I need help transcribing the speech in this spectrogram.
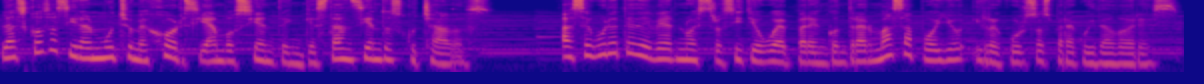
Las cosas irán mucho mejor si ambos sienten que están siendo escuchados. Asegúrate de ver nuestro sitio web para encontrar más apoyo y recursos para cuidadores.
